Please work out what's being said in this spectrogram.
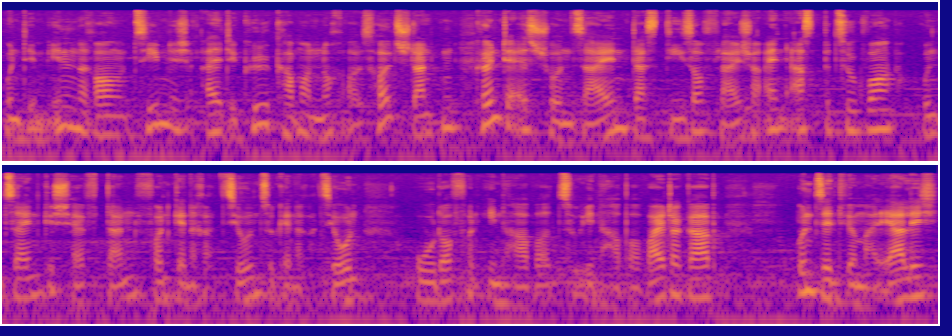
und im Innenraum ziemlich alte Kühlkammern noch aus Holz standen, könnte es schon sein, dass dieser Fleischer ein Erstbezug war und sein Geschäft dann von Generation zu Generation oder von Inhaber zu Inhaber weitergab. Und sind wir mal ehrlich,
